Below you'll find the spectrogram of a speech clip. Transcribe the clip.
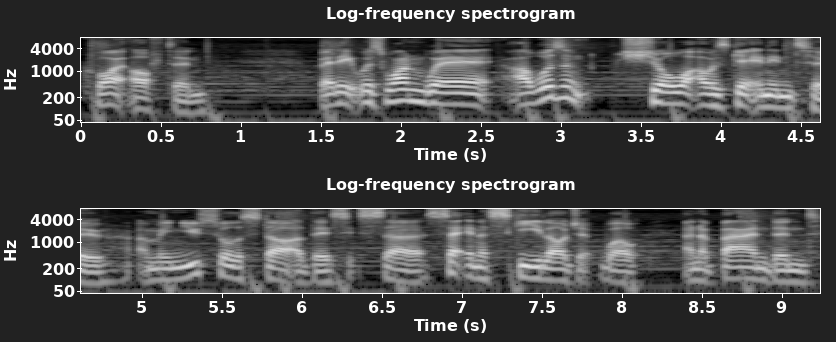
quite often, but it was one where I wasn't sure what I was getting into. I mean, you saw the start of this. It's uh, set in a ski lodge, well, an abandoned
